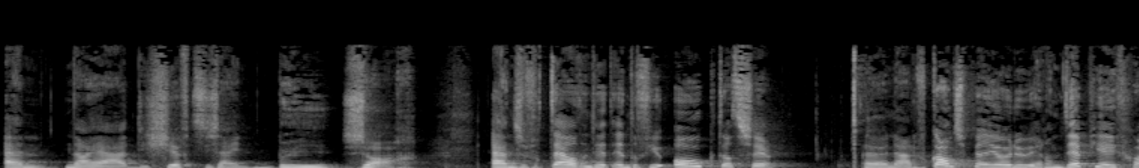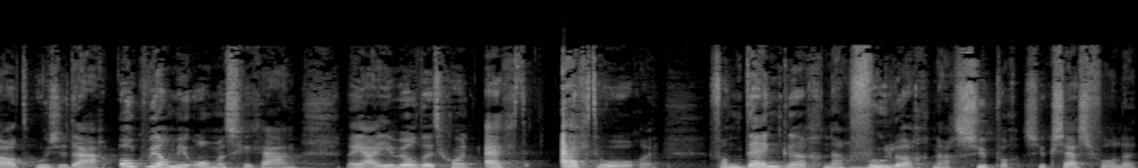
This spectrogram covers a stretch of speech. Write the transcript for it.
En nou ja, die shifts die zijn bizar. En ze vertelde in dit interview ook dat ze uh, na de vakantieperiode weer een dipje heeft gehad. Hoe ze daar ook weer mee om is gegaan. Nou ja, je wil dit gewoon echt, echt horen. Van denker naar voeler naar super succesvolle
